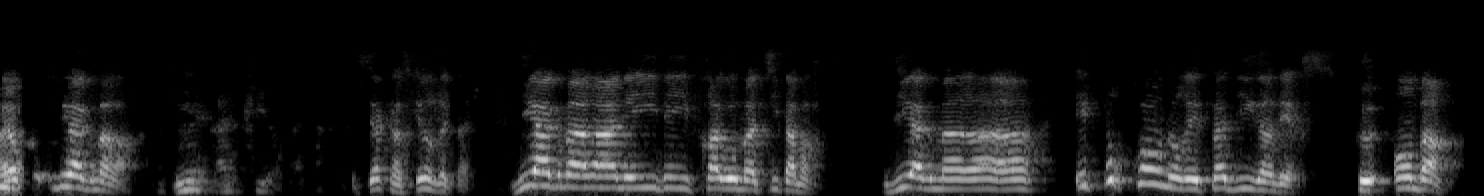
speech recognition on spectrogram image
Alors, continue Agmara. Cercle inscrit dans le carré. Dis Agmara, Neide Ifrago Matzitama. Dis Agmara, et pourquoi on n'aurait pas dit l'inverse? Que en bas,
